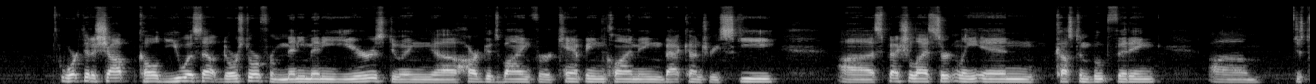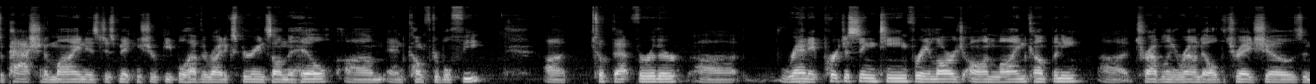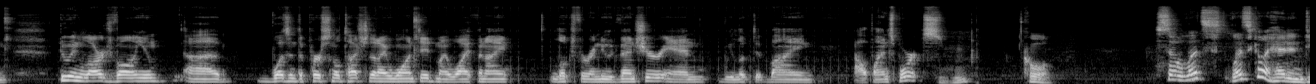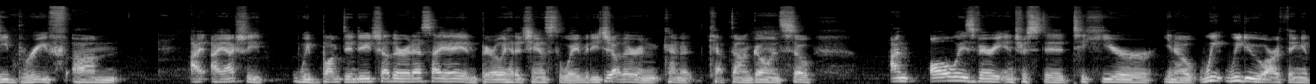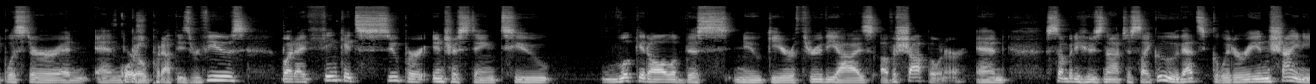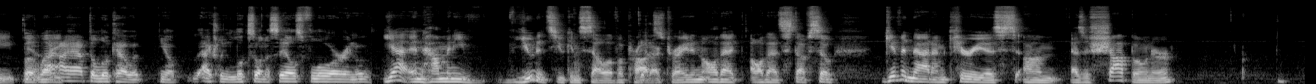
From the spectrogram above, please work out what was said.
worked at a shop called U.S. Outdoor Store for many, many years, doing uh, hard goods buying for camping, climbing, backcountry ski. Uh, specialized certainly in custom boot fitting. Um, just a passion of mine is just making sure people have the right experience on the hill um, and comfortable feet. Uh, took that further. Uh, ran a purchasing team for a large online company, uh, traveling around to all the trade shows and doing large volume. Uh, wasn't the personal touch that I wanted. My wife and I looked for a new adventure, and we looked at buying Alpine Sports. Mm-hmm. Cool. So let's let's go ahead and debrief. Um, I, I actually we bumped into each other at SIA and barely had a chance to wave at each yep. other and kind of kept on going. So I'm always very interested to hear, you know, we, we do our thing at Blister and, and go put out these reviews, but I think it's super interesting to look at all of this new gear through the eyes of a shop owner and somebody who's not just like, ooh, that's glittery and shiny, but yeah, like I have to look how it, you know, actually looks on a sales floor and yeah, and how many units you can sell of a product, yes. right? And all that all that stuff. So given that, I'm curious, um, as a shop owner,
